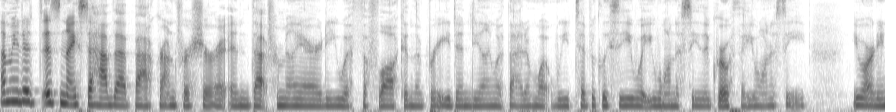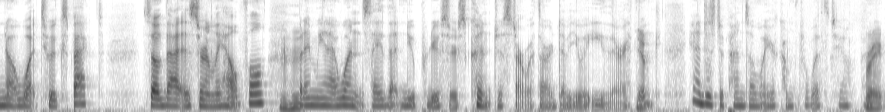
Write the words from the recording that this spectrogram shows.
I mean, it, it's nice to have that background for sure and that familiarity with the flock and the breed and dealing with that and what we typically see, what you want to see, the growth that you want to see. You already know what to expect. So that is certainly helpful. Mm-hmm. But I mean, I wouldn't say that new producers couldn't just start with RWA either. I Yep. think, yeah, it just depends on what you're comfortable with too. But- Right.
